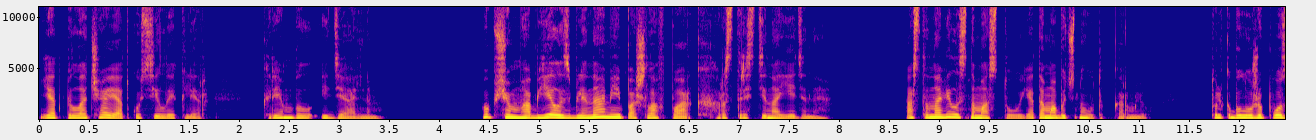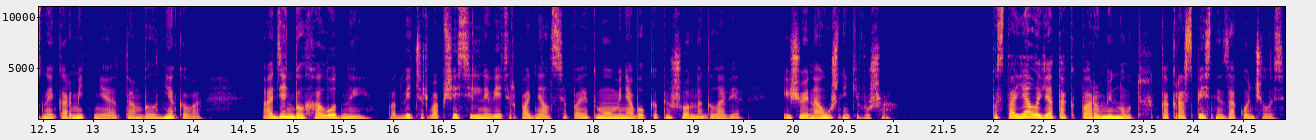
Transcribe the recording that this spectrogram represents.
Я отпила чай и откусила эклер. Крем был идеальным. В общем, объелась блинами и пошла в парк растрясти наеденное. Остановилась на мосту, я там обычно уток кормлю. Только было уже поздно, и кормить мне там было некого. А день был холодный, под вечер вообще сильный ветер поднялся, поэтому у меня был капюшон на голове, еще и наушники в ушах. Постояла я так пару минут, как раз песня закончилась.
